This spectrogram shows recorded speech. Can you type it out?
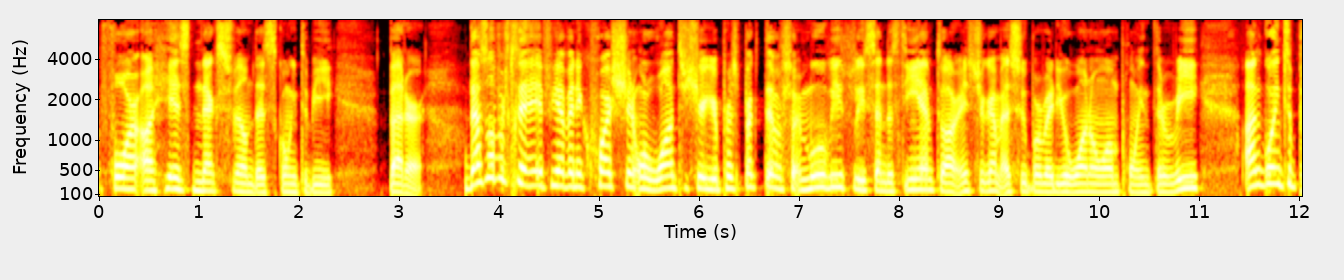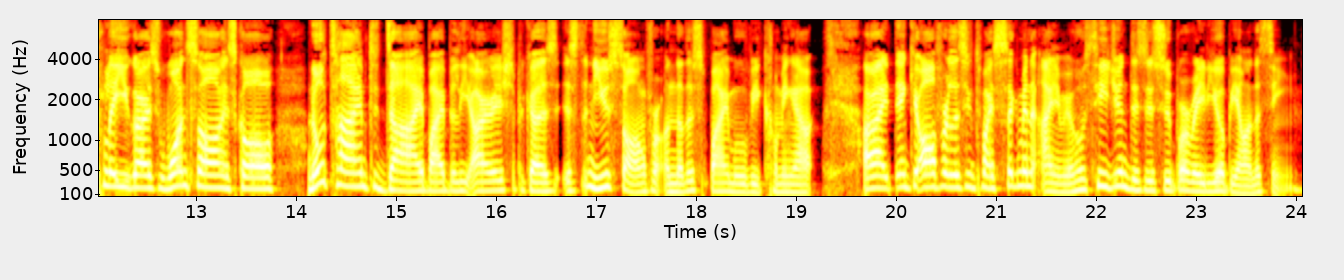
for uh, his next film that's going to be better. That's all for today. If you have any question or want to share your perspective of certain movies, please send us DM to our Instagram at Super Radio 101.3. I'm going to play you guys one song. It's called No Time to Die by Billie Eilish because it's the new song for another spy movie coming out. All right. Thank you all for listening to my segment. I am your host, Heejun. This is Super Radio Beyond the Scene.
